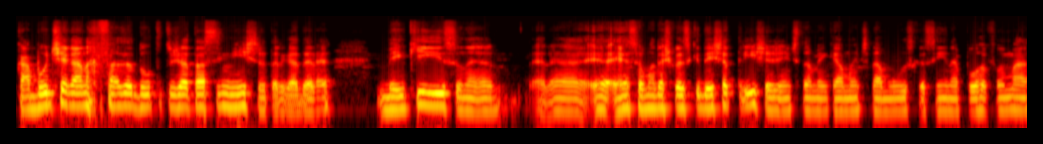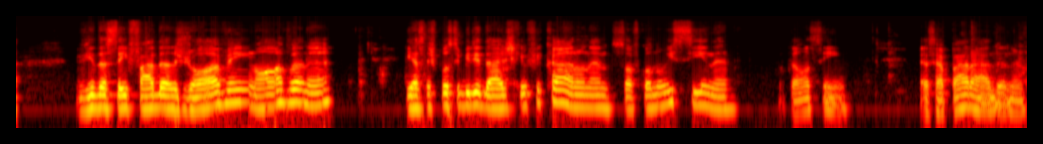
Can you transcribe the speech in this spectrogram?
acabou de chegar na fase adulta, tu já tá sinistra, tá ligado? Era meio que isso, né? Era, é, essa é uma das coisas que deixa triste a gente também, que é amante da música, assim, né? Porra, foi uma vida ceifada jovem, nova, né? E essas possibilidades que ficaram, né? Só ficou no IC, né? Então, assim, essa é a parada, né?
